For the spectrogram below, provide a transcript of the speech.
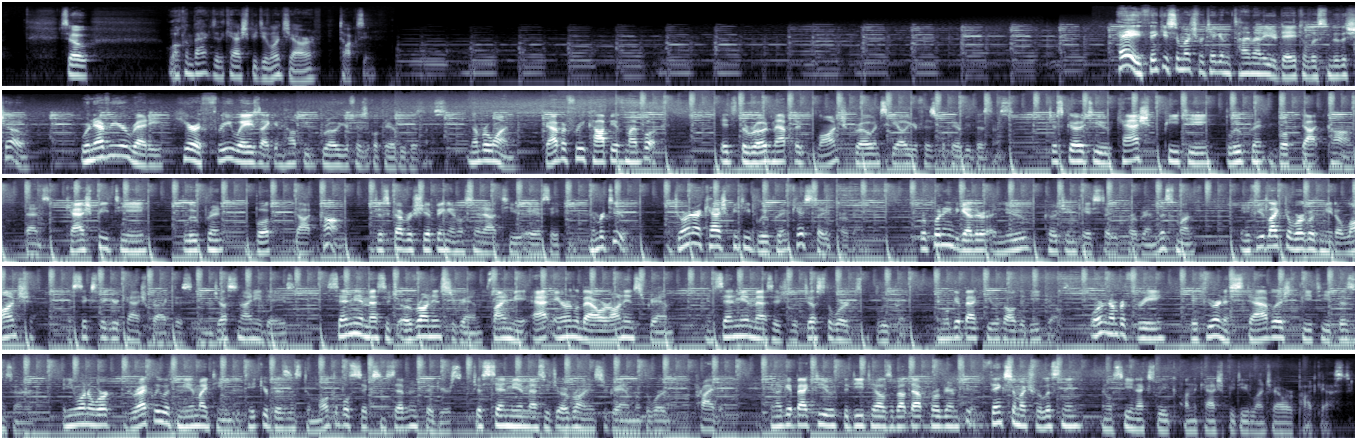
So, welcome back to the Cash PT Lunch Hour. Talk soon. Hey, thank you so much for taking the time out of your day to listen to the show. Whenever you're ready, here are three ways I can help you grow your physical therapy business. Number one, grab a free copy of my book. It's the roadmap to launch, grow, and scale your physical therapy business. Just go to cashptblueprintbook.com. That's cashptblueprintbook.com. Just cover shipping and we'll send it out to you ASAP. Number two, join our Cash PT Blueprint case study program. We're putting together a new coaching case study program this month and if you'd like to work with me to launch a six figure cash practice in just 90 days, send me a message over on Instagram. Find me at Aaron LeBauer on Instagram and send me a message with just the words blueprint, and we'll get back to you with all the details. Or number three, if you're an established PT business owner and you want to work directly with me and my team to take your business to multiple six and seven figures, just send me a message over on Instagram with the word private. And I'll get back to you with the details about that program too. Thanks so much for listening, and we'll see you next week on the Cash PT Lunch Hour podcast.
